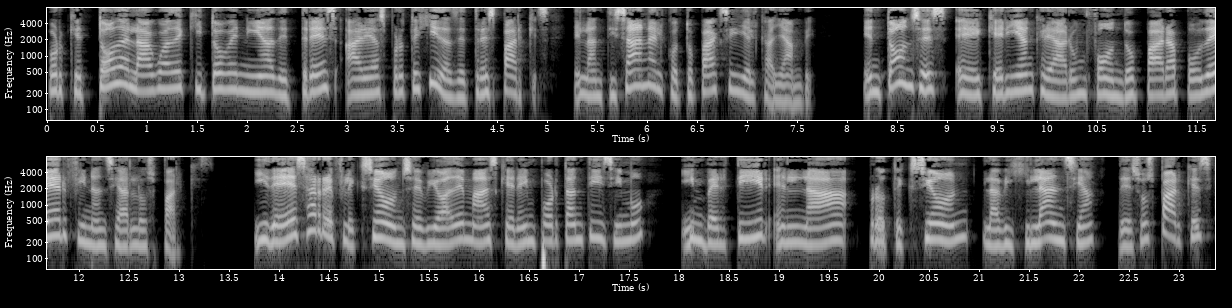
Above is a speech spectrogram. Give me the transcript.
porque toda el agua de Quito venía de tres áreas protegidas, de tres parques, el Antizana, el Cotopaxi y el Cayambe. Entonces eh, querían crear un fondo para poder financiar los parques. Y de esa reflexión se vio además que era importantísimo invertir en la protección, la vigilancia de esos parques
